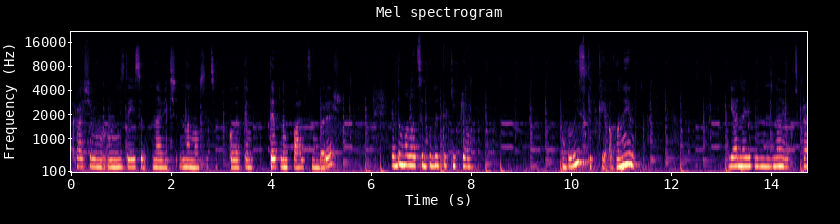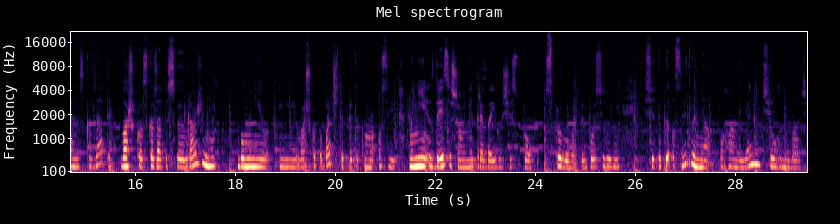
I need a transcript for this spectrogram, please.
Краще, мені здається, навіть наноситься, коли тем, теплим пальцем береш. Я думала, це будуть такі прям блискітки, а вони. Я навіть не знаю, як це правильно сказати. Важко сказати своє враження, бо мені і важко побачити при такому освітлі. Мені здається, що мені треба його ще спроб... спробувати, бо сьогодні ще таке освітлення погане, я нічого не бачу.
